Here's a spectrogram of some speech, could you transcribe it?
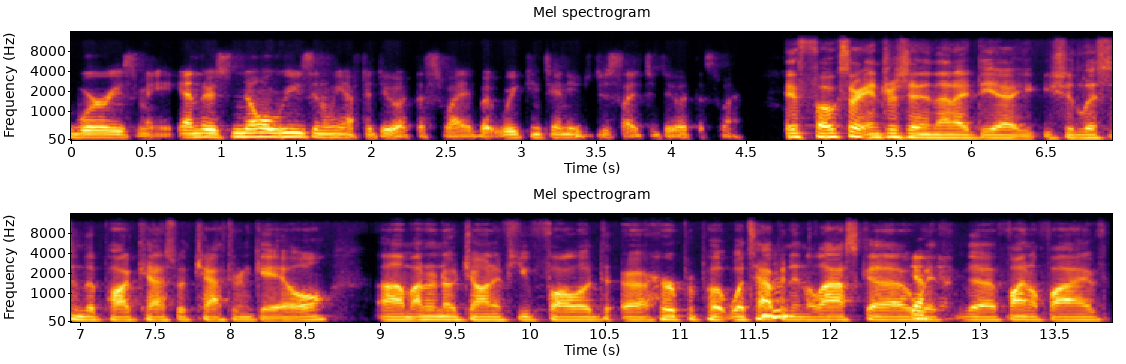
worries me and there's no reason we have to do it this way but we continue to decide to do it this way if folks are interested in that idea, you should listen to the podcast with Katherine Gehl. Um, I don't know, John, if you followed uh, her propo- what's happened in Alaska Yeah. with the Final Five.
